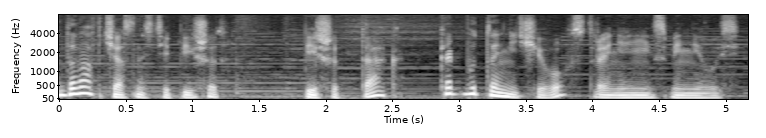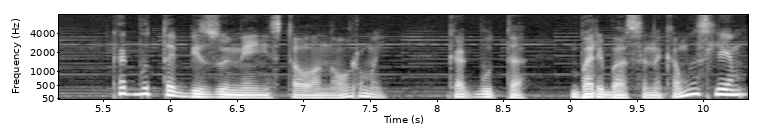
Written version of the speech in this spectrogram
Вдова, в частности, пишет. Пишет так, как будто ничего в стране не изменилось. Как будто безумие не стало нормой. Как будто борьба с инакомыслием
